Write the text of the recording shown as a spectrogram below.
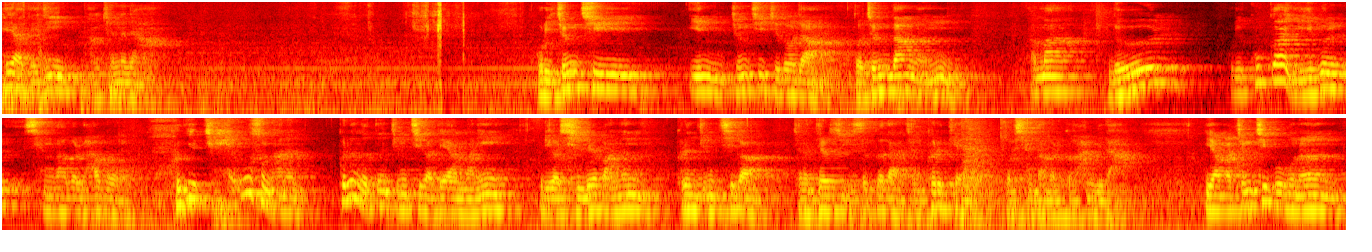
해야 되지 않겠느냐. 우리 정치인, 정치 지도자 또 정당은 아마 늘 우리 국가 이익을 생각을 하고 그게 최우선하는 그런 어떤 정치가 돼야만이 우리가 신뢰받는 그런 정치가 저는 될 수 있을 거다. 저는 그렇게 또 생각을 합니다. 이 아마 정치 부분은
